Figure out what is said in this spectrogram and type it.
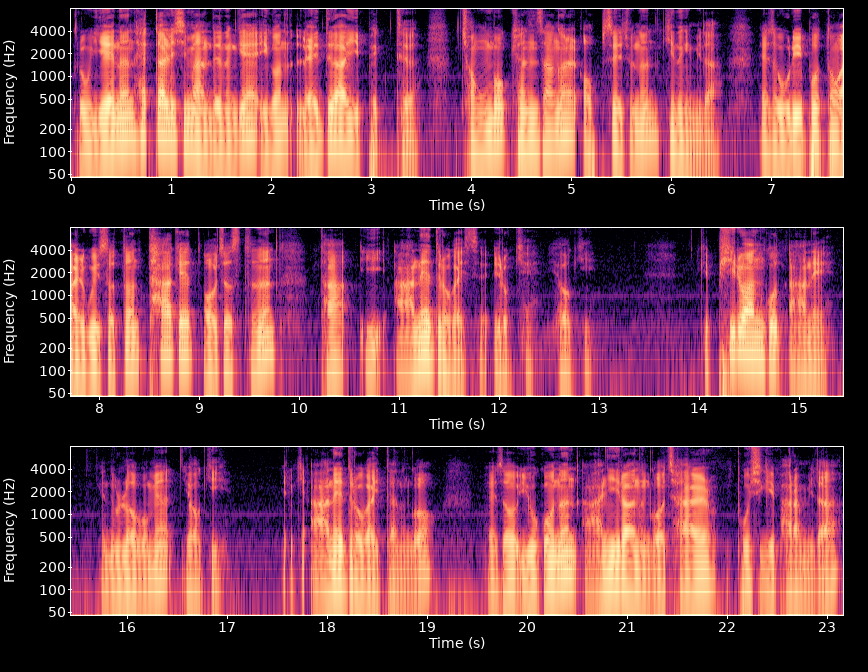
그리고 얘는 헷갈리시면 안 되는 게 이건 레드 아이 이펙트 정목 현상을 없애주는 기능입니다. 그래서 우리 보통 알고 있었던 타겟 어저스트는 다 이 안에 들어가 있어요. 이렇게 여기 이렇게 필요한 곳 안에 눌러보면 여기 이렇게 안에 들어가 있다는 거. 그래서 요거는 아니라는 거 잘 보시기 바랍니다.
